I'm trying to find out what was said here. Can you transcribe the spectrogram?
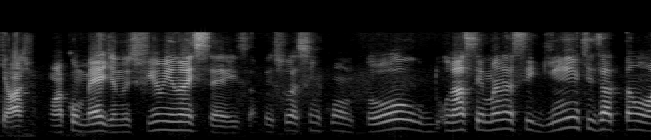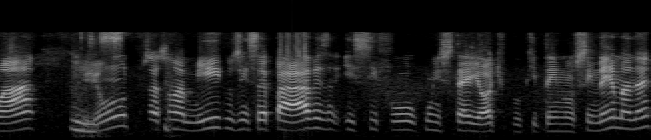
Que eu acho uma comédia nos filmes e nas séries. A pessoa se encontrou, na semana seguinte já estão lá isso. juntos, já são amigos inseparáveis, e se for com o estereótipo que tem no cinema, né?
